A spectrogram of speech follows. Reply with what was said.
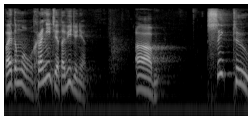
Поэтому храните это видение. Seek to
